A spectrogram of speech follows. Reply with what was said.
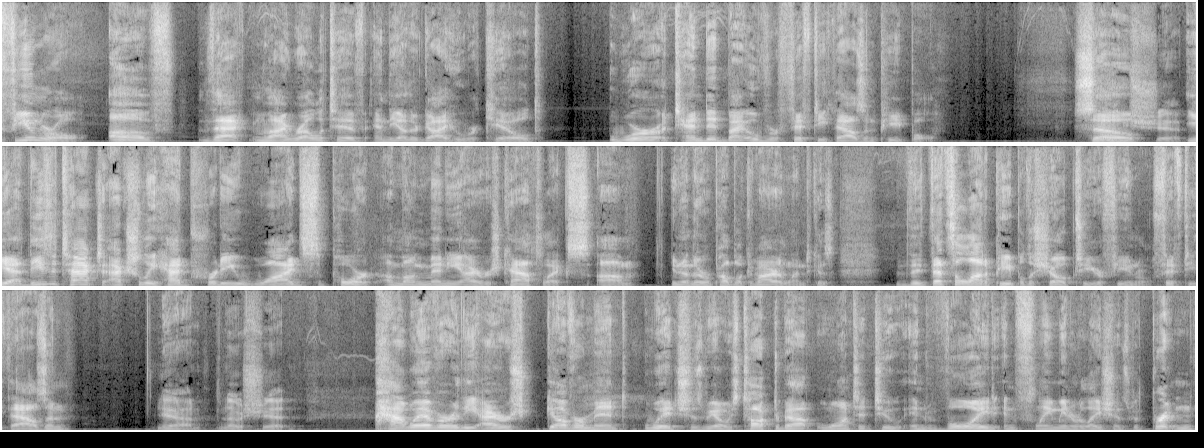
funeral of that my relative and the other guy who were killed were attended by over fifty thousand people. So yeah, these attacks actually had pretty wide support among many Irish Catholics. Um, you know, the Republic of Ireland, because th- that's a lot of people to show up to your funeral. Fifty thousand. Yeah, no shit. However, the Irish government, which, as we always talked about, wanted to avoid inflaming relations with Britain,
